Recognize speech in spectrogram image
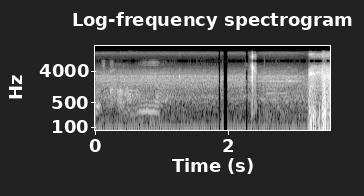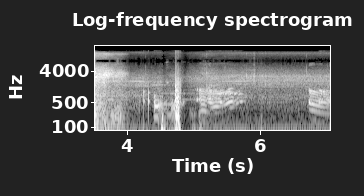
that. Who is calling me? Oh, oh. oh.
